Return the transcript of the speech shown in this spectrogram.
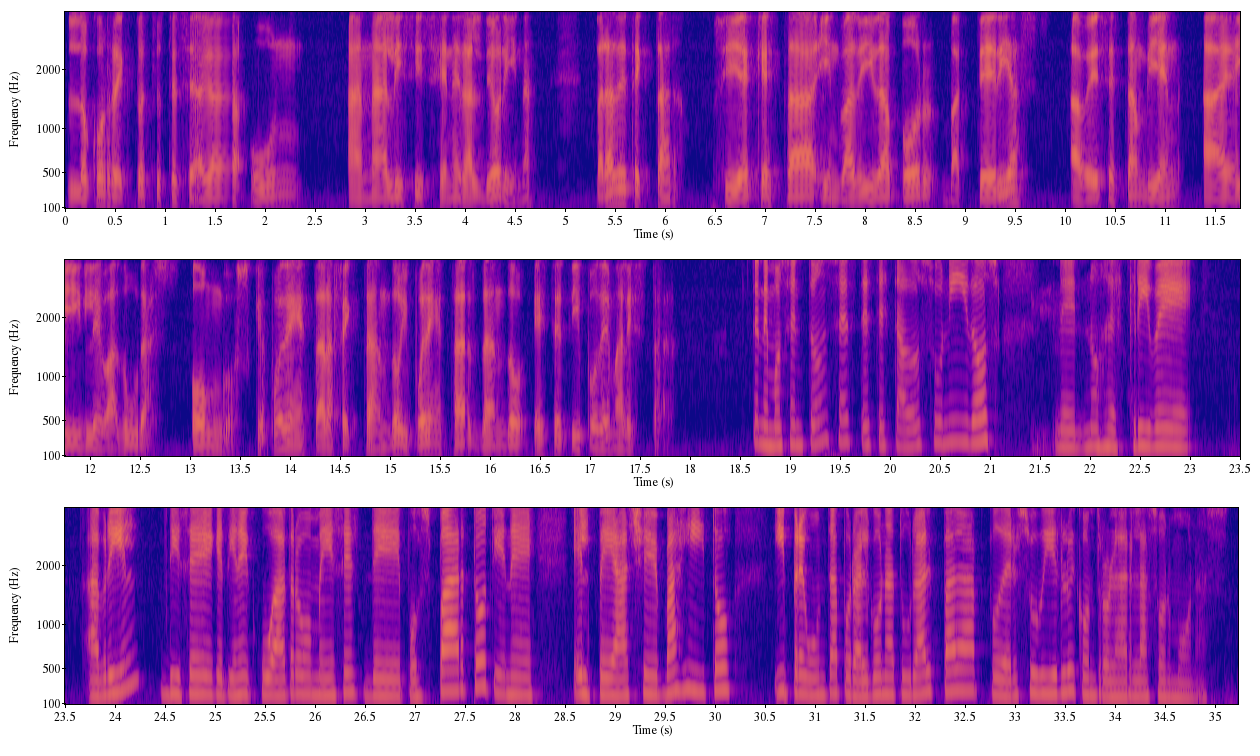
lo correcto es que usted se haga un análisis general de orina para detectar si es que está invadida por bacterias. A veces también hay levaduras, hongos que pueden estar afectando y pueden estar dando este tipo de malestar. Tenemos entonces desde Estados Unidos, eh, nos escribe Abril, dice que tiene cuatro meses de posparto, tiene el pH bajito y pregunta por algo natural para poder subirlo y controlar las hormonas.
